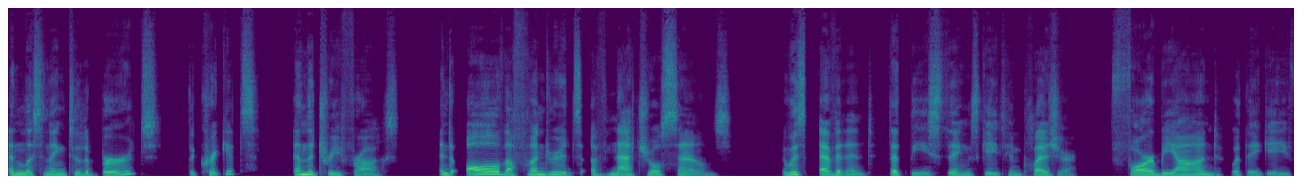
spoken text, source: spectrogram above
and listening to the birds, the crickets, and the tree frogs, and all the hundreds of natural sounds. It was evident that these things gave him pleasure far beyond what they gave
